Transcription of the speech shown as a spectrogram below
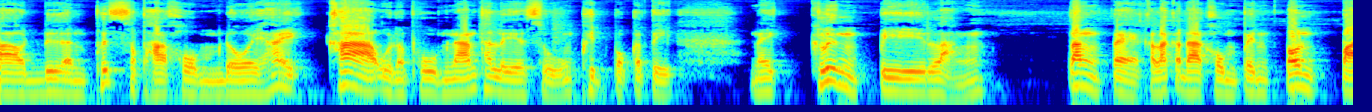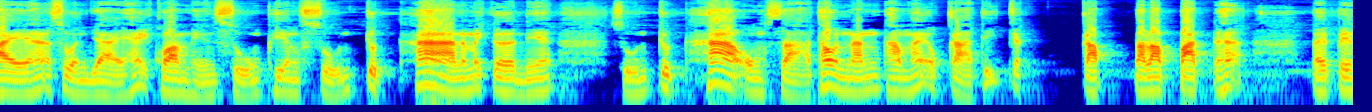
ราวๆเดือนพฤษภาคม โดยให้ค่าอุณหภูมิน้ำทะเลสูงผิดปกติ ในครึ่งปีหลังตั้งแต่กรกฎาคมเป็นต้นไปฮะส่วนใหญ่ให้ความเห็นสูงเพียง 0.5 นะไม่เกินนี้ 0.5 องศาเท่านั้นทำให้โอกาสที่จะกลับตลปัดนะฮะไปเป็น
